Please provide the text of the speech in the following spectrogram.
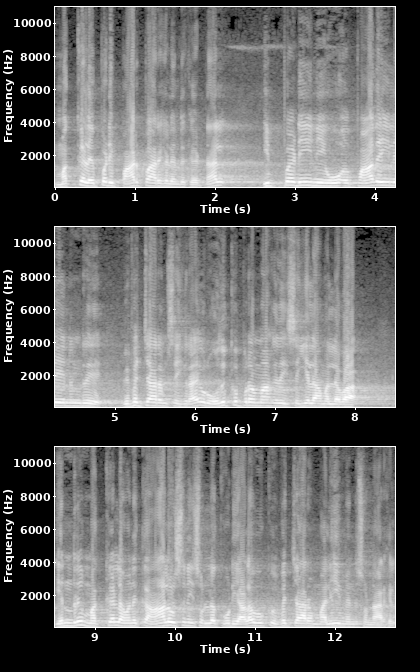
மக்கள் எப்படி பார்ப்பார்கள் என்று கேட்டால் இப்படி நீ ஓ- பாதையிலே நின்று விபச்சாரம் செய்கிறாய் ஒரு ஒதுக்குப்புறமாக இதை செய்யலாம் அல்லவா? என்று மக்கள் அவனுக்கு ஆலோசனை சொல்லக்கூடிய அளவுக்கு விபச்சாரம் அழியும் என்று சொன்னார்கள்.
